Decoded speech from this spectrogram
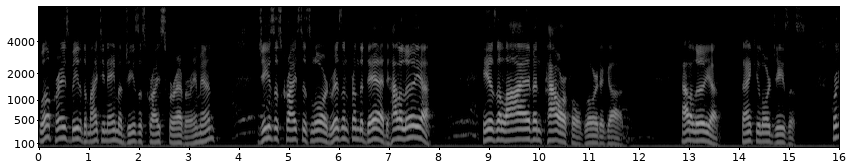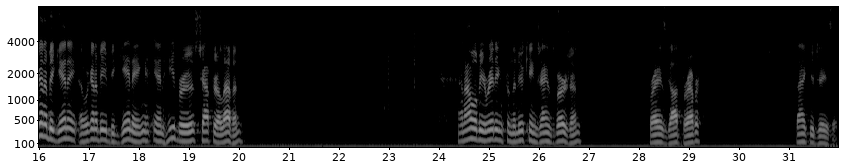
Well, praise be to the mighty name of Jesus Christ forever. Amen. Jesus Christ is Lord, risen from the dead. Hallelujah. He is alive and powerful. Glory to God. Hallelujah. Thank you, Lord Jesus. We're going to beginning we're going to be beginning in Hebrews chapter 11. And I will be reading from the New King James Version. Praise God forever. Thank you, Jesus.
